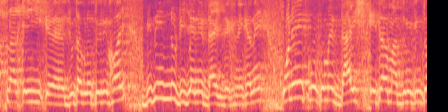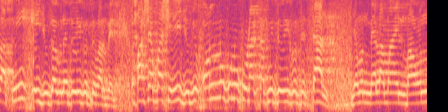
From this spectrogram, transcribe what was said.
আপনার এই জুতাগুলো তৈরি হয়। বিভিন্ন ডিজাইনের ডাইস দেখেন এখানে। অনেক রকমের ডাইস এটার কিন্তু আপনি এই জুতাগুলো তৈরি করতে পারবেন। পাশাপাশি যদি অন্য কোনো প্রোডাক্ট আপনি তৈরি করতে চান, যেমন মেলামাইন বা অন্য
